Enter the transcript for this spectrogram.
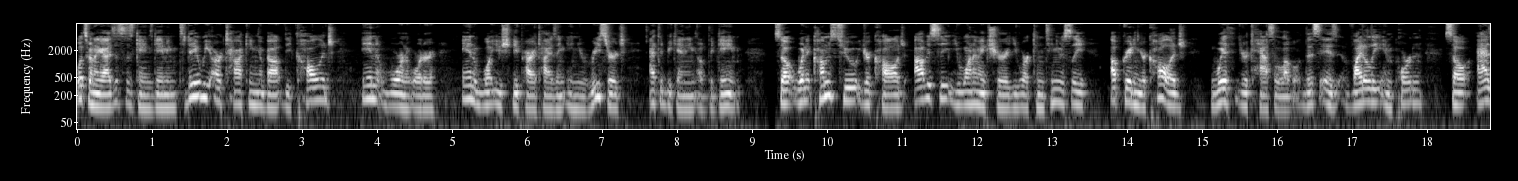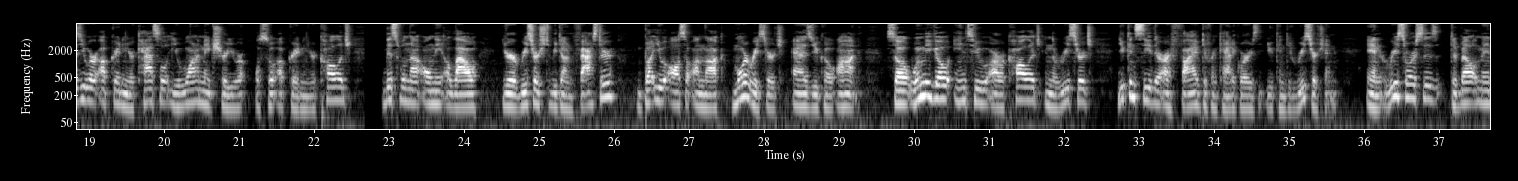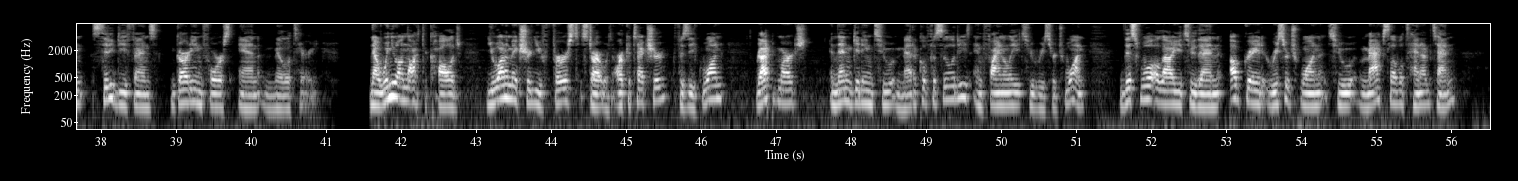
What's going on guys, this is Gainz Gaming. Today we are talking about the college in War and Order and what you should be prioritizing in your research at the beginning of the game. So when it comes to your college, obviously you want to make sure you are continuously upgrading your college with your castle level. This is vitally important. So as you are upgrading your castle, you want to make sure you are also upgrading your college. This will not only allow your research to be done faster, but you will also unlock more research as you go on. So when we go into our college in the research, you can see there are five different categories that you can do research in. In resources, development, city defense, guardian force, and military. Now, when you unlock the college, you want to make sure you first start with architecture, physique 1, rapid march, and then getting to medical facilities, and finally to research 1. This will allow you to then upgrade research 1 to max level 10 out of 10,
